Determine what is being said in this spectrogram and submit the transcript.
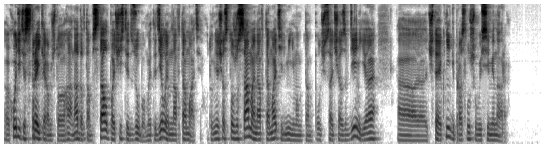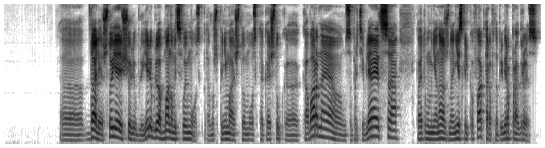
э, ходите с трекером, что ага, надо там встал почистить зубы. Мы это делаем на автомате. Вот у меня сейчас то же самое на автомате, минимум там полчаса-час в день. Я читаю книги, прослушиваю семинары. А, далее, что я еще люблю? Я люблю обманывать свой мозг, потому что понимаю, что мозг такая штука коварная, он сопротивляется, поэтому мне нужно несколько факторов, например, прогресс.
